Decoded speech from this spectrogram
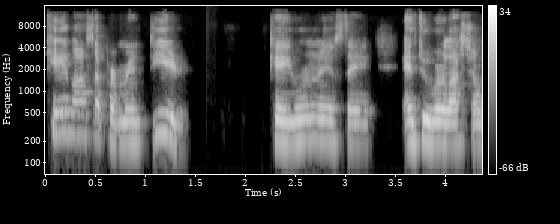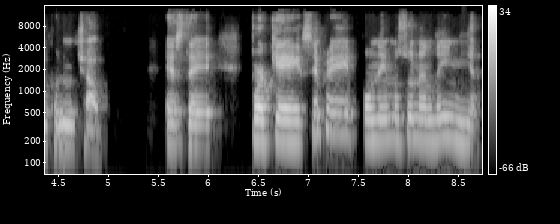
que vas a permitir que uno esté en tu relación con un chavo. Este, porque siempre ponemos una línea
